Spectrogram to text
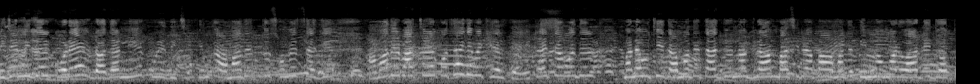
নিজের নিজের করে ডজার নিয়ে পুড়ে দিচ্ছে। কিন্তু আমাদের তো সমস্যা যে আমাদের বাচ্চারা কোথায় যাবে খেলতে? এটাই তো আমাদের মানে উচিত। আমাদের তার জন্য গ্রামবাসীরা বা আমাদের তিন নম্বর ওয়ার্ডে যত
